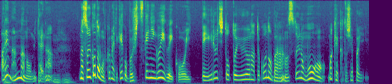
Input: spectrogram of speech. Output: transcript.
あれ何なのみたいな。まあ、そういうことも含めて結構ぶしつけにぐいぐいこう言っている人というようなところのバランスというのも、まあ、結果としてやっぱり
